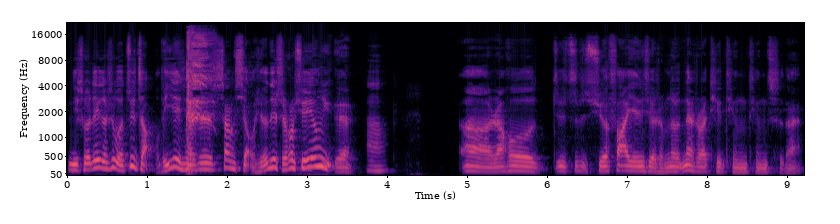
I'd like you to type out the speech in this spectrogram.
你说这个是我最早的印象，是上小学的时候学英语。啊，啊，然后就是学发音学什么的，那时候还听听听磁带。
